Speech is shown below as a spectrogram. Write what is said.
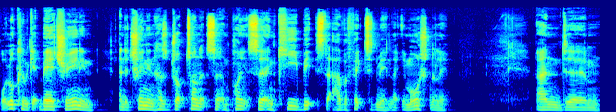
But luckily, we get bare training, and the training has dropped on at certain points, certain key bits that have affected me, like emotionally. And um,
